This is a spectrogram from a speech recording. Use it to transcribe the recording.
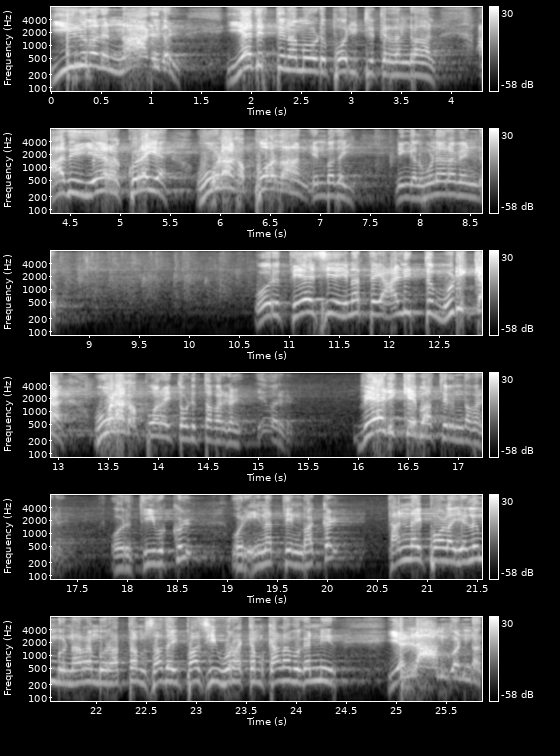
இருபது நாடுகள் எதிர்த்து நம்மோடு போரிட்டிருக்கிறது என்றால் அது ஏறக்குறைய ஊடக போர்தான் என்பதை நீங்கள் உணர வேண்டும். ஒரு தேசிய இனத்தை அழித்து முடிக்க உலகப் போரை தொடுத்தவர்கள் இவர்கள். வேடிக்கை பார்த்திருந்தவர்கள். ஒரு தீவுக்குள் ஒரு இனத்தின் மக்கள் தன்னைப் போல எலும்பு நரம்பு ரத்தம் சதை பசி உறக்கம் கனவு கண்ணீர் எல்லாம் கொண்ட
